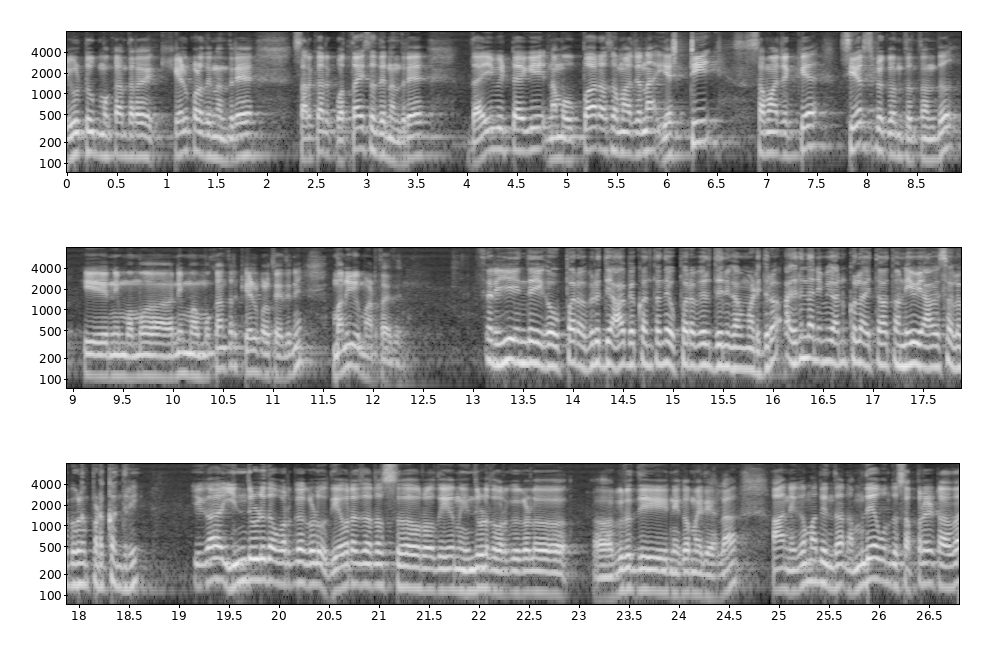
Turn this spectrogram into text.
ಯೂಟ್ಯೂಬ್ ಮುಖಾಂತರ ಕೇಳ್ಕೊಳ್ಳೋದೇನೆಂದರೆ ಸರ್ಕಾರಕ್ಕೆ ಒತ್ತಾಯಿಸೋದೇನೆಂದರೆ ದಯವಿಟ್ಟಾಗಿ ನಮ್ಮ ಉಪ್ಪಾರ ಸಮಾಜನ ಎಸ್ ಟಿ ಸಮಾಜಕ್ಕೆ ಸೇರಿಸ್ಬೇಕು ಅಂತಂದು ಈ ನಿಮ್ಮ ಮು- ನಿಮ್ಮ ಮುಖಾಂತರ ಕೇಳ್ಕೊಳ್ತಾ ಇದ್ದೀನಿ ಮನವಿ ಮಾಡ್ತಾ ಇದ್ದೀನಿ. ಸರ್ ಈ ಹಿಂದೆ ಈಗ ಉಪ್ಪಾರ ಅಭಿವೃದ್ಧಿ ಆಗಬೇಕು ಅಂತಂದರೆ ಉಪ್ಪಾರ ಅಭಿವೃದ್ಧಿ ನಿಗಮ ಮಾಡಿದ್ರು. ಅದರಿಂದ ನಿಮಗೆ ಅನುಕೂಲ ಆಯಿತಾ ಅಥವಾ ನೀವು ಯಾವ ಸೌಲಭ್ಯಗಳನ್ನು ಪಡ್ಕೊಂಡ್ರಿ? ಈಗ ಹಿಂದುಳಿದ ವರ್ಗಗಳು ದೇವರಾಜ ಅರಸ್ ಅವರದ್ದು ಏನು ಹಿಂದುಳಿದ ವರ್ಗಗಳು ಅಭಿವೃದ್ಧಿ ನಿಗಮ ಇದೆಯಲ್ಲ ಆ ನಿಗಮದಿಂದ ನಮ್ಮದೇ ಒಂದು ಸಪ್ರೇಟ್ ಆದ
